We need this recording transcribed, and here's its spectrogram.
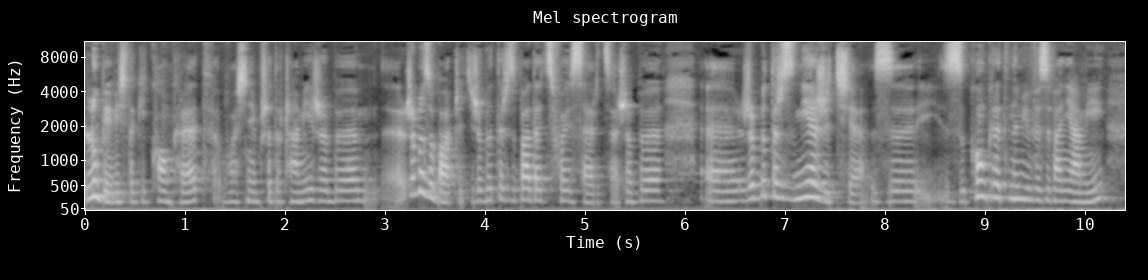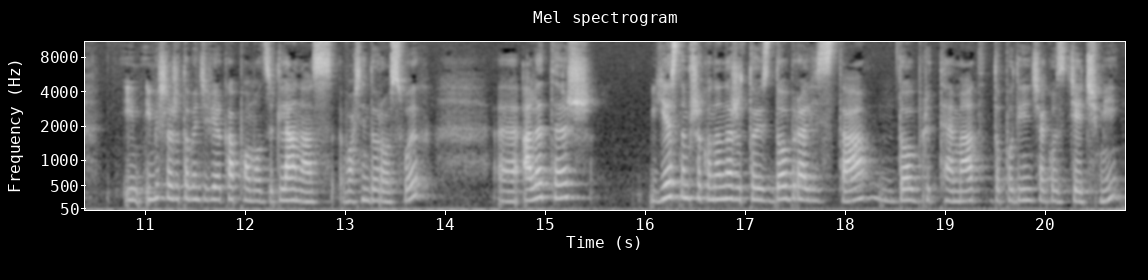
lubię mieć taki konkret właśnie przed oczami, żeby, żeby zobaczyć, żeby też zbadać swoje serce, żeby, e, żeby też zmierzyć się z, z konkretnymi wyzwaniami. I, I myślę, że to będzie wielka pomoc dla nas, właśnie dorosłych, e, ale też jestem przekonana, że to jest dobra lista, dobry temat do podjęcia go z dziećmi.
